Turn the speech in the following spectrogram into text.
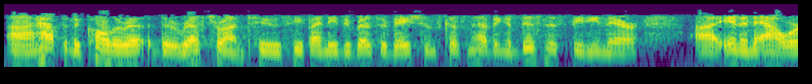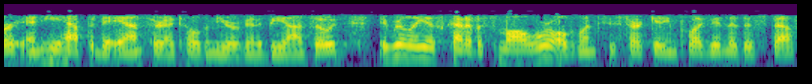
uh, happened to call the, re- the restaurant to see if I needed reservations because I'm having a business meeting there uh, in an hour, and he happened to answer, and I told him you were going to be on. So it, it really is kind of a small world once you start getting plugged into this stuff.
